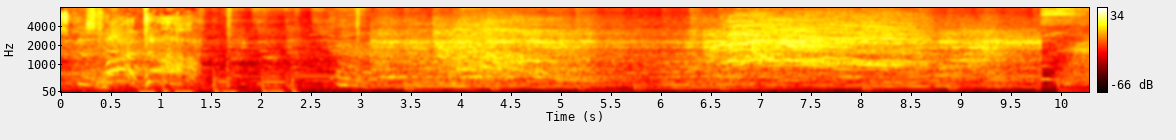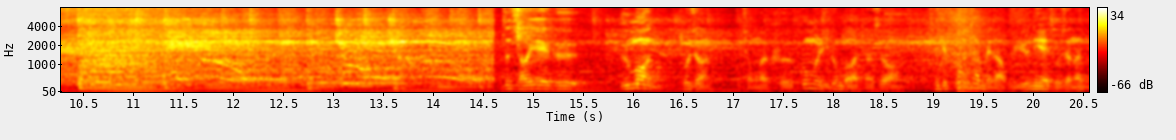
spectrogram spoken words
is Sparta! 저희의 그 음원 도전 정말 그 꿈을 이룬 것 같아서 되게 뿌듯합니다. 윤희의 도전은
